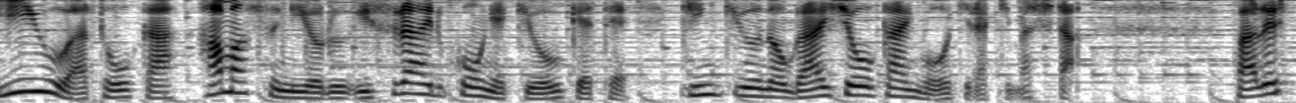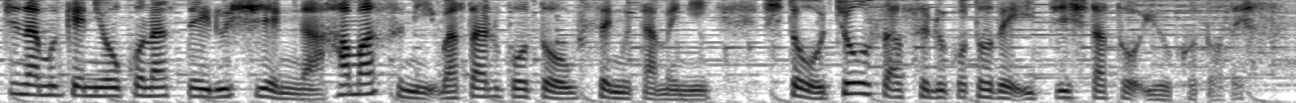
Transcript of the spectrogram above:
EU は10日ハマスによるイスラエル攻撃を受けて緊急の外相会合を開きました。パレスチナ向けに行っている支援がハマスに渡ることを防ぐために使途を調査することで一致したということです。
